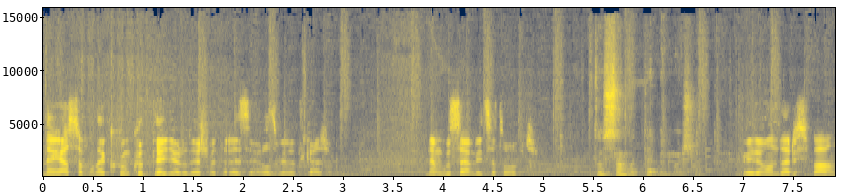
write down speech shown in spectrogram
Ne, ja sam u nekakvom kontejneru, neš me trese, ozbiljno ti kažem. Ne mogu se ja micat uopće. To samo tebe može. Idem onda respawn.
